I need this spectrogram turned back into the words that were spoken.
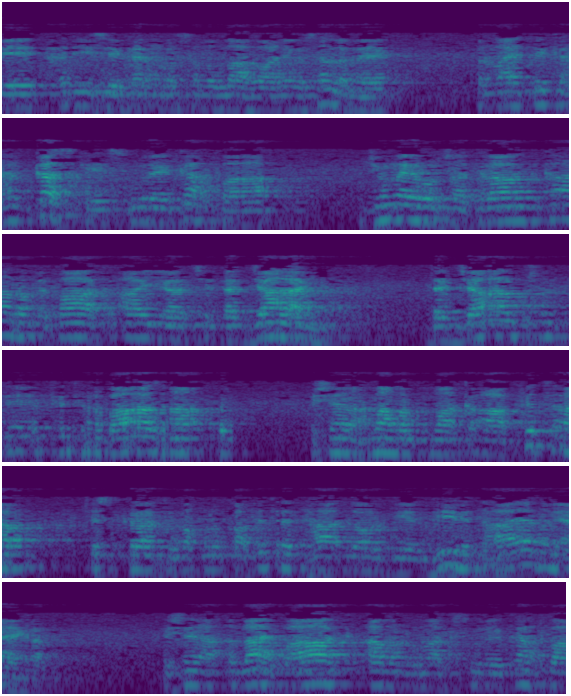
کہ حدیث کرم صلی اللہ علیہ وسلم ہے فرمائے تھے کہ ہر کس کے سورہ کہفا جمعہ روچا تلاوت کان رب پاک آئی چھے دجال آئی دجال سنتے ہیں فتنہ باز ہاں اشیاء رحمہ مردمہ کا آپ فتنہ جس کا کہ مخلوق کا فطر تھا، دور بھی دین تھا یا دنیا آئے گا۔ اشیاء اللہ پاک آمر مردمہ کی سورہ کہفا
